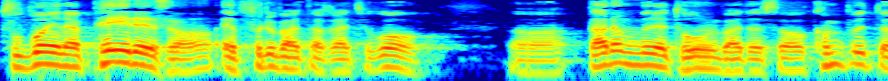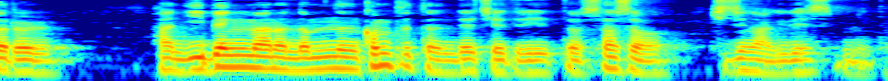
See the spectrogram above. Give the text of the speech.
두 번이나 페일해서 F를 받아가지고 어, 다른 분의 도움을 받아서 컴퓨터를 한 200만 원 넘는 컴퓨터인데 저희들이 또 사서 기증하기도 했습니다.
